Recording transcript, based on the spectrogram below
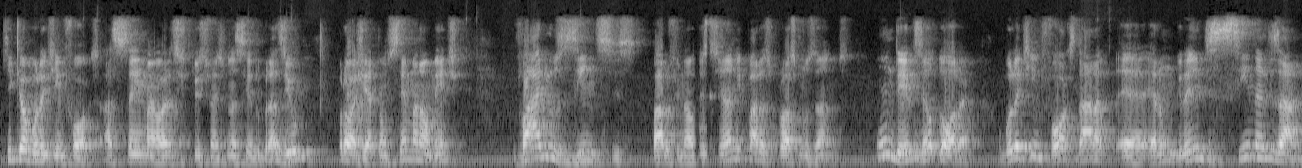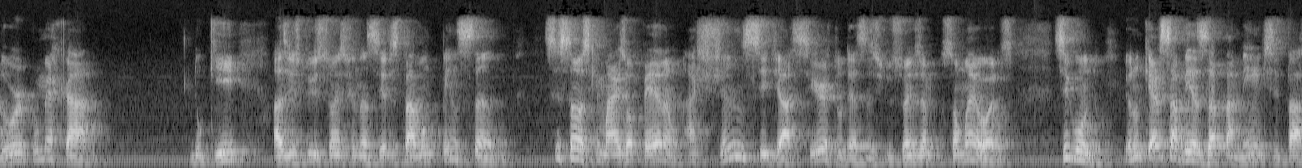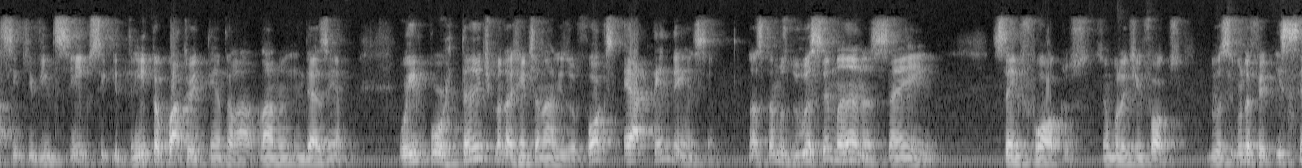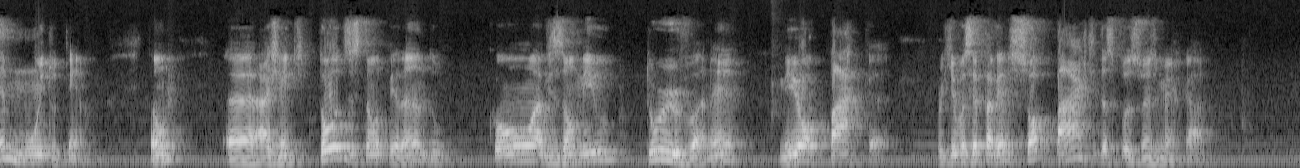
O que, que é o boletim Focus? As 100 maiores instituições financeiras do Brasil projetam semanalmente vários índices para o final deste ano e para os próximos anos. Um deles é o dólar. O Boletim Fox é, era um grande sinalizador para o mercado do que as instituições financeiras estavam pensando. Se são as que mais operam, a chance de acerto dessas instituições são maiores. Segundo, eu não quero saber exatamente se está 5,25, 5,30 ou 4,80 lá, lá no, em dezembro. O importante quando a gente analisa o Fox é a tendência. Nós estamos duas semanas sem, sem focos, sem um boletim focos duas segunda-feira. Isso é muito tempo. Então, uh, a gente, todos estão operando com a visão meio turva, né? meio opaca, porque você está vendo só parte das posições do mercado.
